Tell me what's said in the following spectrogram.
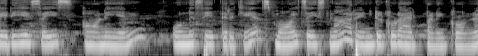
பெரிய சைஸ் ஆனியன் ஒன்று சேர்த்துருக்கேன். ஸ்மால் சைஸ்னால் ரெண்டு கூட ஆட் பண்ணிக்கோங்க.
